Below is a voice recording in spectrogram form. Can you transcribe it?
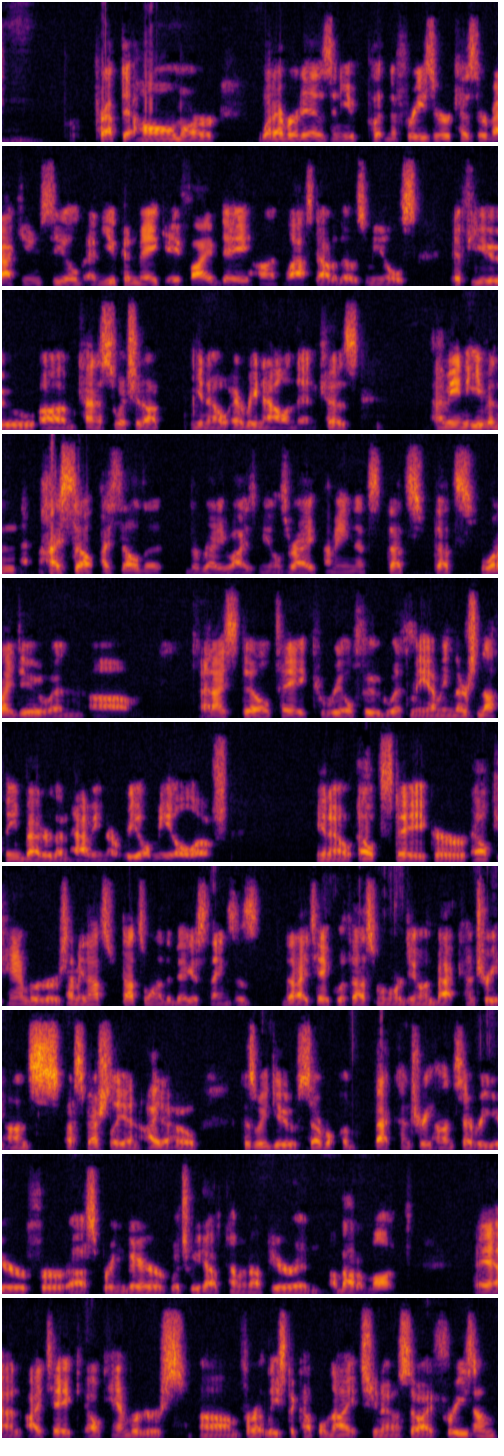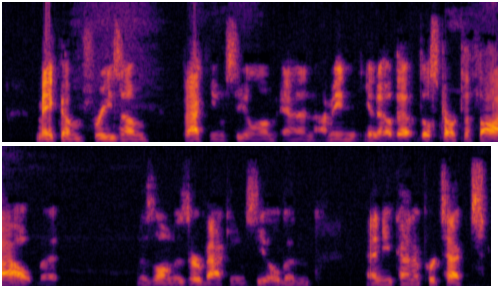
prepped at home or whatever it is and you've put in the freezer because they're vacuum sealed and you can make a five day hunt last out of those meals if you um, kind of switch it up you know every now and then. Because i mean even i sell i sell the the ReadyWise meals right i mean that's that's that's what i do and um and i still take real food with me i mean there's nothing better than having a real meal of you know, elk steak or elk hamburgers. I mean, that's, that's one of the biggest things is that I take with us when we're doing backcountry hunts, especially in Idaho, because we do several uh, backcountry hunts every year for uh, spring bear, which we have coming up here in about a month. And I take elk hamburgers um, for at least a couple nights, you know. So I freeze them, make them, freeze them, vacuum seal them, and I mean, you know, they'll start to thaw out, but as long as they're vacuum sealed and and you kind of protect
